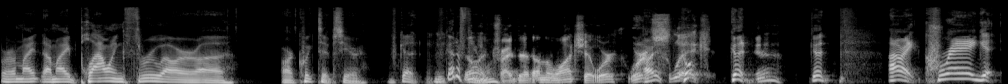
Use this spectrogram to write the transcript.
or am I am I plowing through our uh, our quick tips here? We've got we've got a few No, I tried that on the watch at work. Works right, slick. Good. Yeah. Good. All right. Craig.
